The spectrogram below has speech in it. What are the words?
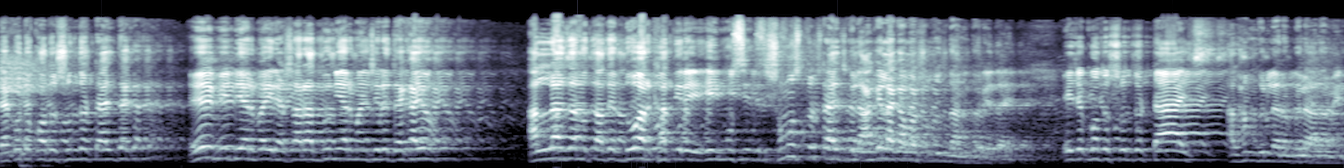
দেখো তো কত সুন্দর টাইলস দেখা। এ মিডিয়ার বাইরে, সারা দুনিয়ার মানুষের দেখায়ও আল্লাহ যেন তাদের দোয়ার খাতিরে এই মসজিদের সমস্ত টাইলসগুলো আগে লাগাবার সুযোগ দান করে দেয়। এই যে কত সুন্দর টাইলস, আলহামদুলিল্লাহ রবিল আলমিন।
